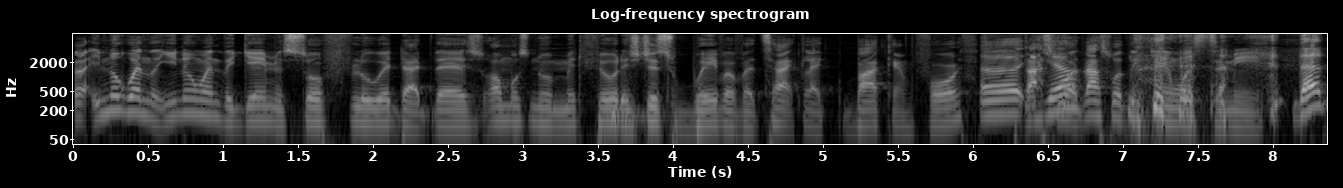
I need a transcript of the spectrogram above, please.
Like, you know when the, you know when the game is so fluid that there's almost no midfield. It's just wave of attack like back and forth. Uh, that's yeah. what that's what the game was to me. that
